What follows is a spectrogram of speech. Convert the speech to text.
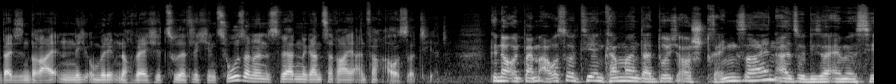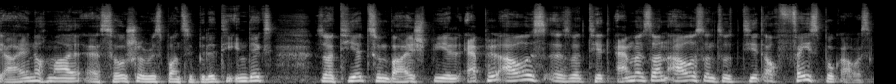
bei diesen Breiten nicht unbedingt noch welche zusätzlich hinzu, sondern es werden eine ganze Reihe einfach aussortiert. Genau, und beim Aussortieren kann man da durchaus streng sein. Also dieser MSCI nochmal, äh, Social Responsibility Index, sortiert zum Beispiel Apple aus, äh, sortiert Amazon aus und sortiert auch Facebook aus.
